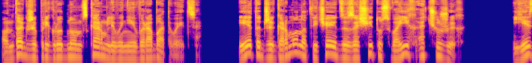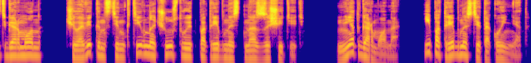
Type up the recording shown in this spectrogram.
Он также при грудном вскармливании вырабатывается и этот же гормон отвечает за защиту своих от чужих. Есть гормон, человек инстинктивно чувствует потребность нас защитить. Нет гормона, и потребности такой нет.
